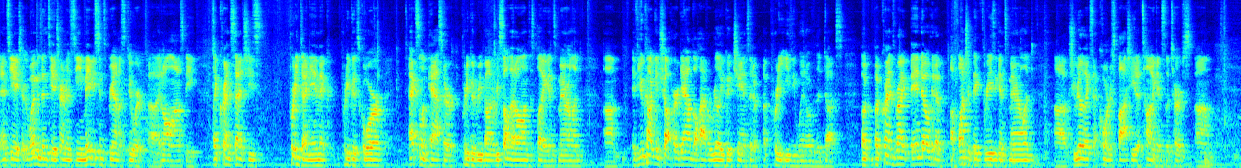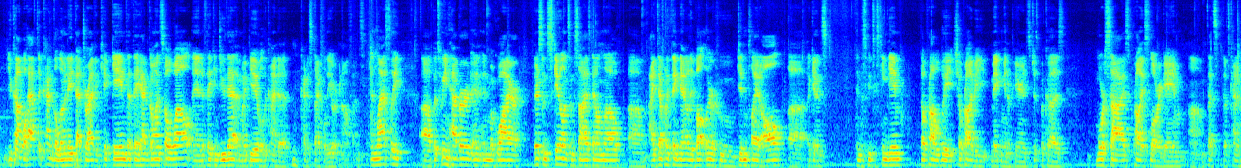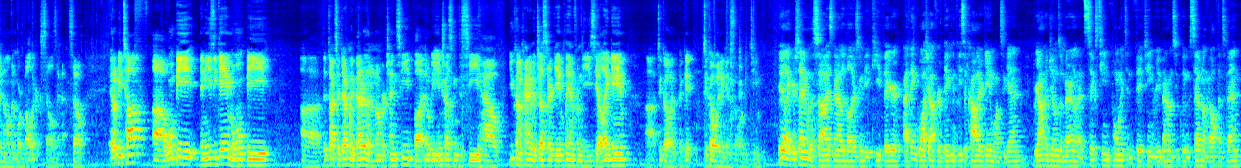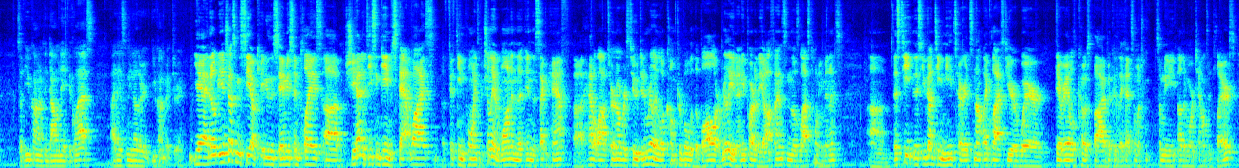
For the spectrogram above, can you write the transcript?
the NCAA, the women's NCAA tournament scene, maybe since Breanna Stewart, uh, in all honesty. Like Kren said, she's pretty dynamic, pretty good scorer, excellent passer, pretty good rebounder. We saw that all on display against Maryland. Um, if UConn can shut her down, they'll have a really good chance at a, a pretty easy win over the Ducks. But, but Kren's right, Bando hit a, a bunch of big threes against Maryland. Uh, she really likes that corner spot. She hit a ton against the Terps. Um, UConn will have to kind of eliminate that drive and kick game that they had going so well, and if they can do that, it might be able to kind of kind of stifle the Oregon offense. And lastly, uh, between Hebard and, and McGwire, there's some skill and some size down low. Um, I definitely think Natalie Butler, who didn't play at all uh, against in the Sweet 16 game, they'll probably she'll probably be making an appearance just because more size, probably a slower game. Um, that's that's kind of an element where Butler excels at. So it'll be tough. Uh, won't be an easy game. It won't be. Uh, the Ducks are definitely better than a number 10 seed, but it'll be interesting to see how UConn kind of adjust their game plan from the UCLA game uh, to go in to go in against the Oregon team. Yeah, like you're saying with the size, Natalie Butler's going to be a key figure. I think watch out for big Napheesa Collier game once again. Brionna Jones of Maryland had 16 points and 15 rebounds, including 7 on the offensive end. So if UConn can dominate the glass, I think it's to be another UConn victory. Yeah, and it'll be interesting to see how Katie Lou Samuelson plays. Uh, she had a decent game stat-wise, 15 points, but she only had one in the in the second half. Uh, had a lot of turnovers too. Didn't really look comfortable with the ball or really in any part of the offense in those last 20 minutes. Um, this team, this UConn team needs her. It's not like last year where they were able to coast by because they had so much, so many other more talented players.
